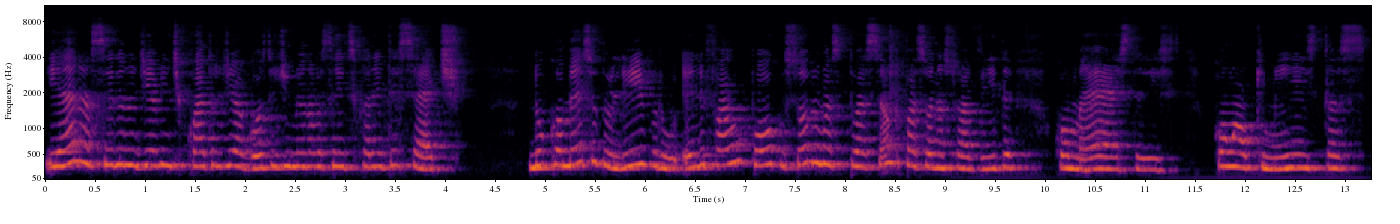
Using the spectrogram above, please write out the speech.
E é nascido no dia 24 de agosto de 1947. No começo do livro, ele fala um pouco sobre uma situação que passou na sua vida com mestres, com alquimistas.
